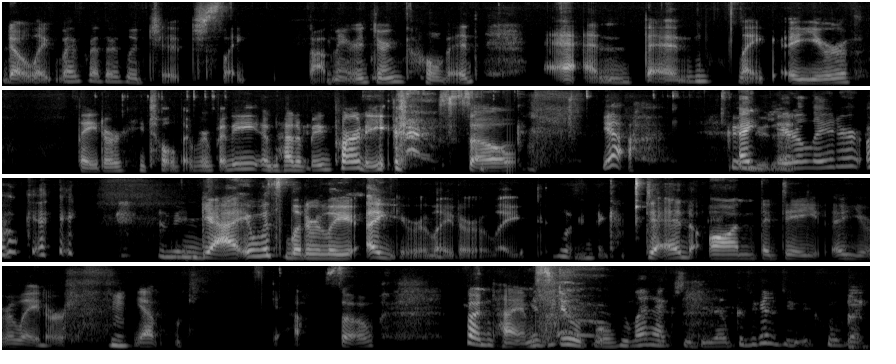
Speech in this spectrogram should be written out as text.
no, like my brother legit just like got married during COVID, and then like a year later, he told everybody and had a big party. so, yeah, Couldn't A year that. later, okay. I mean, yeah, it was literally a year later, like dead on the date. A year later. Hmm. yep. Yeah. So, fun times. it's doable. We might actually do that because we gotta do include like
